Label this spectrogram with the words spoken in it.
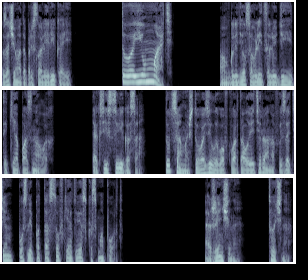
Зачем это прислали Рика и... «Твою мать!» Он вгляделся в лица людей и таки опознал их. Таксист Свигаса. Тот самый, что возил его в квартал ветеранов и затем, после подтасовки, отвез в космопорт. А женщина? Точно.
